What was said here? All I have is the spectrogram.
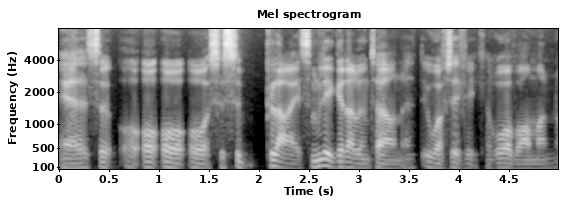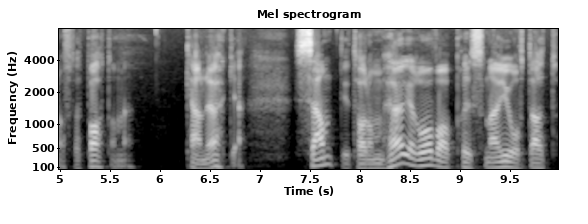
Eh, så, och, och, och, och, så supply som ligger där runt hörnet, oavsett vilken råvara man ofta pratar med, kan öka. Samtidigt har de höga råvarupriserna gjort att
